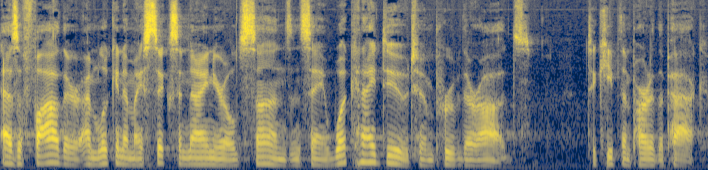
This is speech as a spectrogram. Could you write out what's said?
As a father, I'm looking at my six and nine year old sons and saying, what can I do to improve their odds, to keep them part of the pack?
